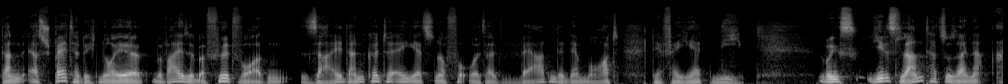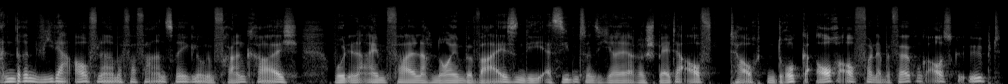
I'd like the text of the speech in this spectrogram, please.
dann erst später durch neue Beweise überführt worden sei, dann könnte er jetzt noch verurteilt werden, denn der Mord, der verjährt nie. Übrigens, jedes Land hat so seine anderen Wiederaufnahmeverfahrensregelungen. In Frankreich wurde in einem Fall nach neuen Beweisen, die erst 27 Jahre später auftauchten, Druck auch auf von der Bevölkerung ausgeübt,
